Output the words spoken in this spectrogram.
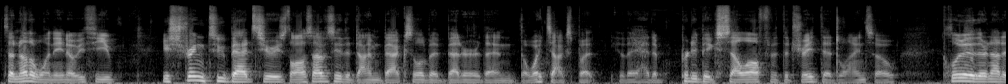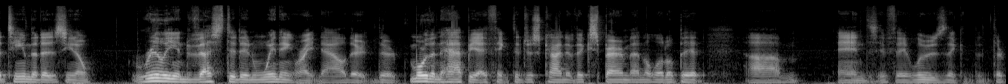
it's another one. You know, if you you string two bad series losses, obviously the Diamondbacks a little bit better than the White Sox, but you know, they had a pretty big sell off at the trade deadline, so clearly they're not a team that is you know really invested in winning right now. They're they're more than happy, I think, to just kind of experiment a little bit. Um, and if they lose, they they're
